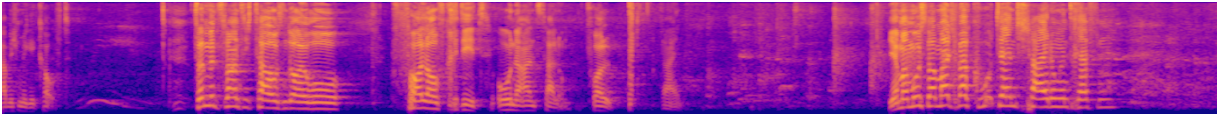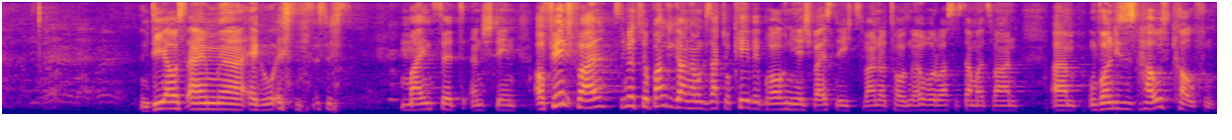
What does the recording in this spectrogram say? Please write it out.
habe ich mir gekauft. 25.000 Euro, voll auf Kredit, ohne Anzahlung, voll rein. Ja, man muss auch manchmal gute Entscheidungen treffen, die aus einem äh, Egoisten Mindset entstehen. Auf jeden Fall sind wir zur Bank gegangen, haben gesagt, okay, wir brauchen hier, ich weiß nicht, 200.000 Euro oder was es damals waren, ähm, und wollen dieses Haus kaufen.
